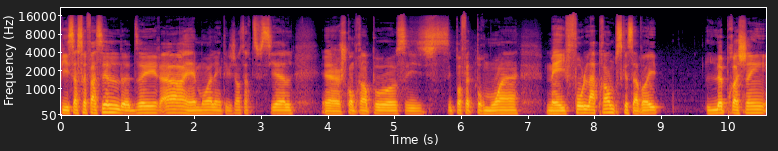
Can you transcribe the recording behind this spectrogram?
Puis ça serait facile de dire Ah, eh, moi, l'intelligence artificielle, euh, je comprends pas, c'est pas fait pour moi. Mais il faut l'apprendre parce que ça va être le prochain,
